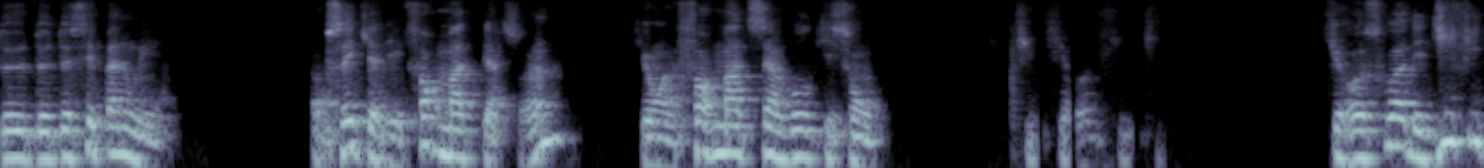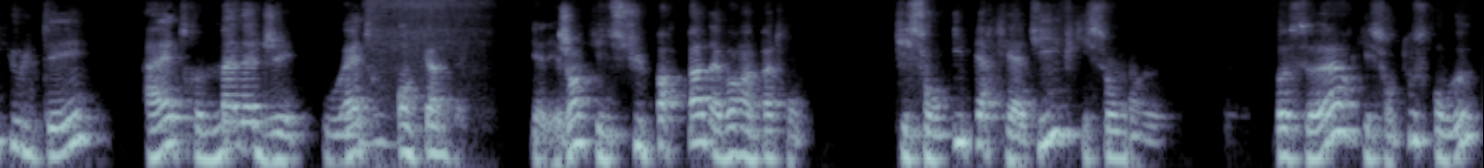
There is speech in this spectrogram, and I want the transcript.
de, s'épanouir. On sait qu'il y a des formats de personnes qui ont un format de cerveau qui sont qui, qui reçoit des difficultés à être managés ou à être encadrés. Il y a des gens qui ne supportent pas d'avoir un patron, qui sont hyper créatifs, qui sont euh, bosseurs, qui sont tout ce qu'on veut,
